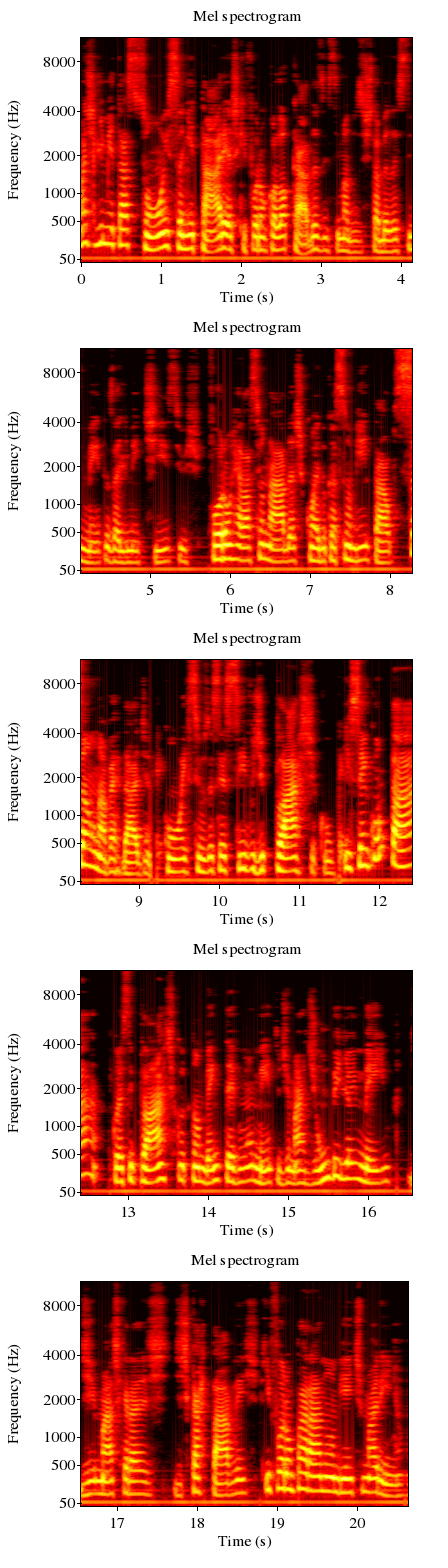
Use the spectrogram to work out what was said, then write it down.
Umas limitações sanitárias que foram colocadas em cima dos estabelecimentos alimentícios foram relacionadas com a educação ambiental. São, na verdade, com esse uso excessivo de plástico. E sem contar, com esse plástico também teve um aumento de mais de um bilhão e meio de máscaras descartáveis que foram parar no ambiente marinho.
